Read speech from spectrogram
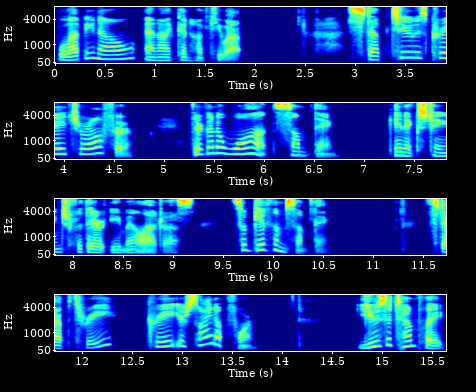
let me know and I can hook you up. Step two is create your offer. They're going to want something in exchange for their email address. So give them something. Step three, create your sign up form. Use a template.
